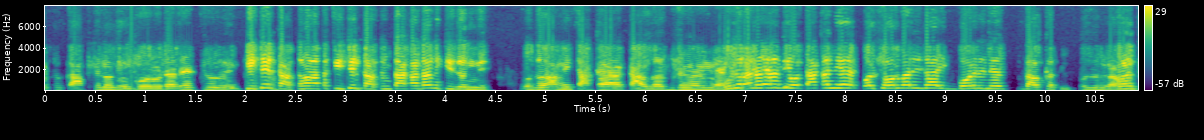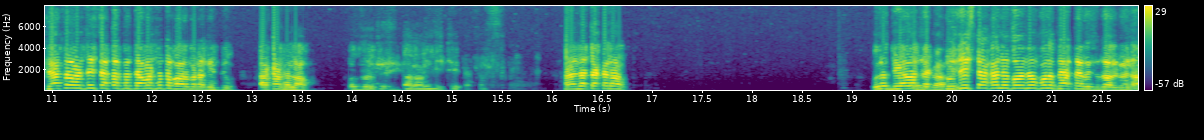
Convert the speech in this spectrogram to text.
একটু তো গরুটারে একটু কিসের কাজ তোমার হাতে কিসের কাজ তুমি টাকা দাও কি জন্য? হুজুর আমি টাকা ও টাকা নিয়ে ওর শহর বাড়ি যাই বই নিয়ে দাও কাটি ওই ফেসা ফেসে চাচা চাচা আমার সাথে করবে না কিন্তু টাকা ফেলাও দাঁড়ান দিচ্ছি টাকা। হ্যাঁ টাকা নাও। পঁচিশ টাকা নিয়ে কোনো কোনো ফেসা ফেসে চলবে না।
